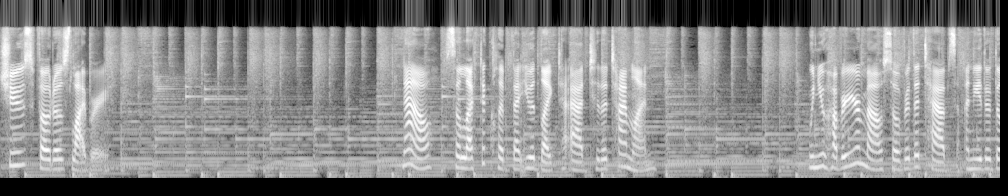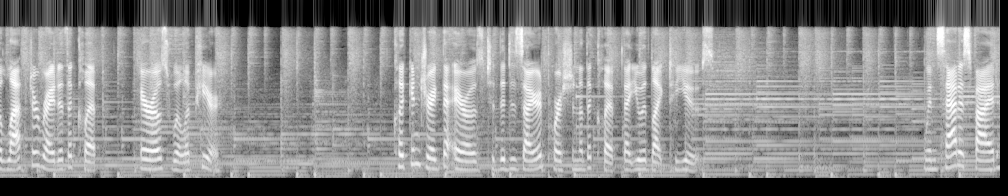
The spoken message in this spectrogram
Choose Photos Library. Now, select a clip that you would like to add to the timeline. When you hover your mouse over the tabs on either the left or right of the clip, arrows will appear. Click and drag the arrows to the desired portion of the clip that you would like to use. When satisfied,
